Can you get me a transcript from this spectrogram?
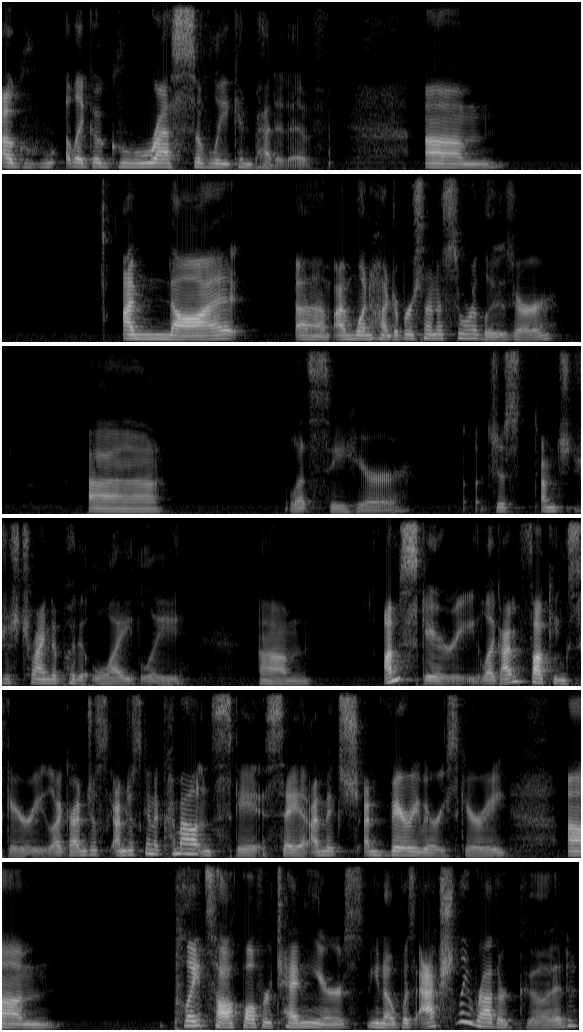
Ag- like aggressively competitive. Um I'm not um I'm 100% a sore loser. Uh let's see here. Just I'm just trying to put it lightly. Um I'm scary. Like I'm fucking scary. Like I'm just I'm just gonna come out and say it. I'm ex- I'm very very scary. Um, played softball for ten years. You know, was actually rather good.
